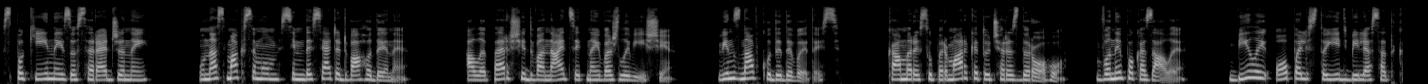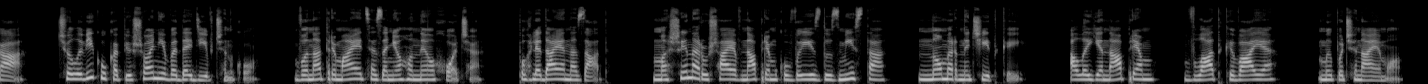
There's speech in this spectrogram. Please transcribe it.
спокійний, зосереджений. У нас максимум 72 години, але перші 12 найважливіші. Він знав, куди дивитись. Камери супермаркету через дорогу. Вони показали. Білий опель стоїть біля садка. Чоловік у капюшоні веде дівчинку. Вона тримається за нього неохоче, поглядає назад. Машина рушає в напрямку виїзду з міста, номер нечіткий. Але є напрям, влад киває. Ми починаємо.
